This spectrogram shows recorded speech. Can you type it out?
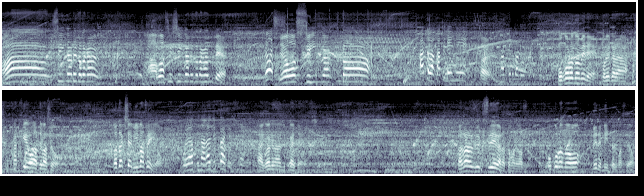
あーシンガーで戦う。あーわしシンガーで戦うって。よし。よしシンガー来たあとは確変にはいなってるかどうか。心の目でこれから発見を当てましょう。私は見ませんよ。570回転ですね。はい570回転必ずキス映画だと思います。心の目で見えておりますよはい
